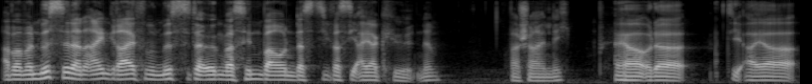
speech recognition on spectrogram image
Aber man müsste dann eingreifen und müsste da irgendwas hinbauen, dass die, was die Eier kühlt, ne? Wahrscheinlich. Ja, oder die Eier,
